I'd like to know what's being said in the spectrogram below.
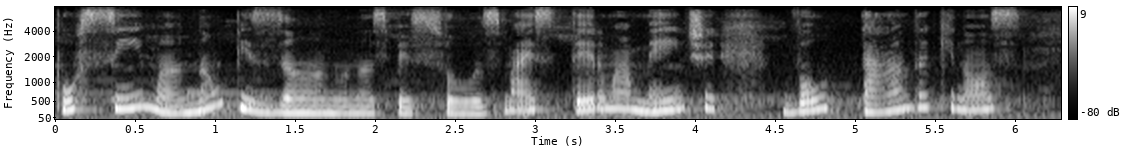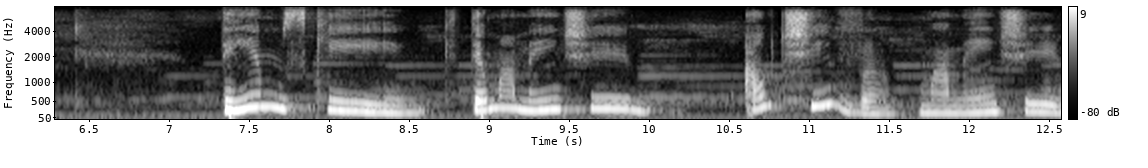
por cima, não pisando nas pessoas, mas ter uma mente voltada que nós temos que, que ter uma mente altiva, uma mente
